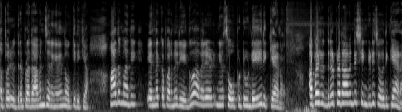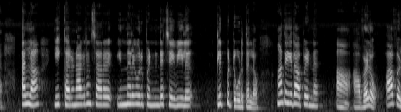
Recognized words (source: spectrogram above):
അപ്പോൾ രുദ്രപ്രതാപൻ ചെറുങ്ങനെ നോക്കിയിരിക്കുക അത് മതി എന്നൊക്കെ പറഞ്ഞ് രഘു അവരെ ഇങ്ങനെ സോപ്പിട്ടുകൊണ്ടേ ഇരിക്കുകയാണ് അപ്പോൾ രുദ്രപ്രതാപന്റെ ശിങ്കിടി ചോദിക്കുകയാണ് അല്ല ഈ കരുണാകരൻ സാറ് ഇന്നലെ ഒരു പെണ്ണിന്റെ ചെവിയിൽ ക്ലിപ്പ് ഇട്ട് കൊടുത്തല്ലോ. അതേതാ പെണ്ണ്? ആ അവളോ? അവൾ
